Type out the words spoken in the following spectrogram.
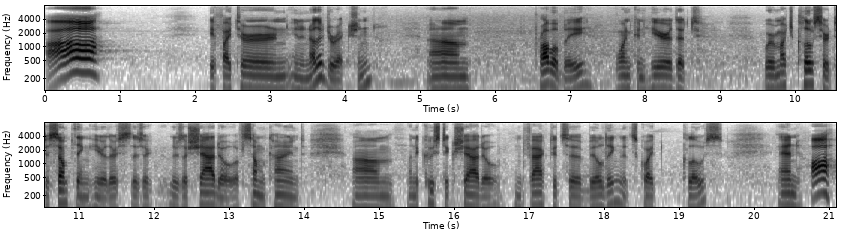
Ah! If I turn in another direction, um, probably one can hear that we're much closer to something here. There's there's a there's a shadow of some kind, um, an acoustic shadow. In fact, it's a building that's quite close, and ah,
